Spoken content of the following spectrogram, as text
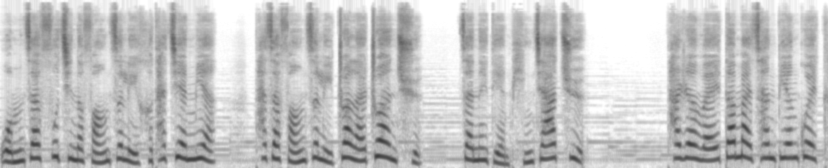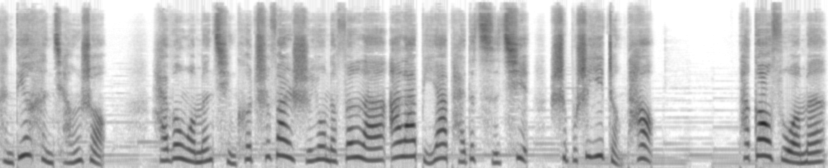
我们在父亲的房子里和他见面，他在房子里转来转去。在那点评家具，他认为丹麦餐边柜肯定很抢手，还问我们请客吃饭时用的芬兰阿拉比亚牌的瓷器是不是一整套。他告诉我们，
